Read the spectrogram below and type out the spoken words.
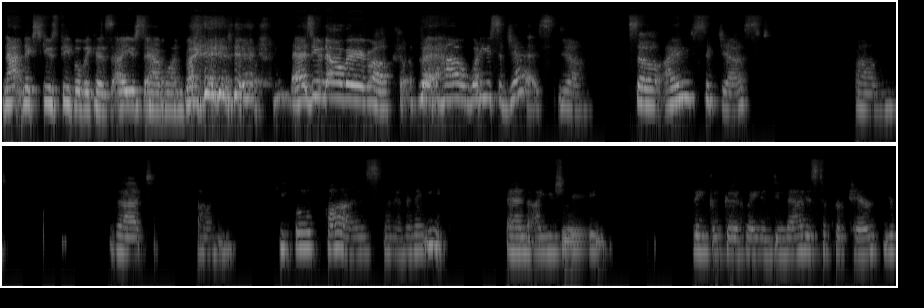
not an excuse people because I used to have one, but as you know very well. But how what do you suggest? Yeah. So I suggest um, that um, people pause whenever they eat. And I usually think a good way to do that is to prepare your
